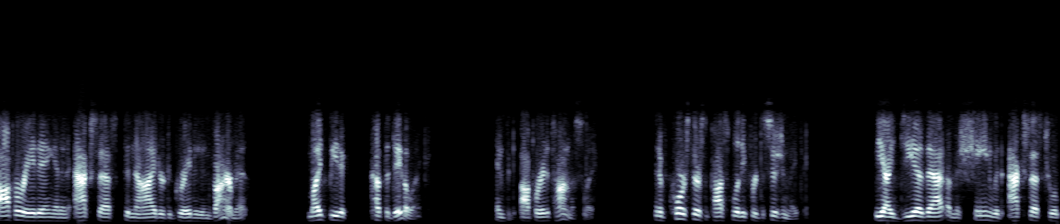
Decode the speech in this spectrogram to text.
operating in an access denied or degraded environment might be to cut the data link and operate autonomously. And of course, there's a possibility for decision making. The idea that a machine with access to a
